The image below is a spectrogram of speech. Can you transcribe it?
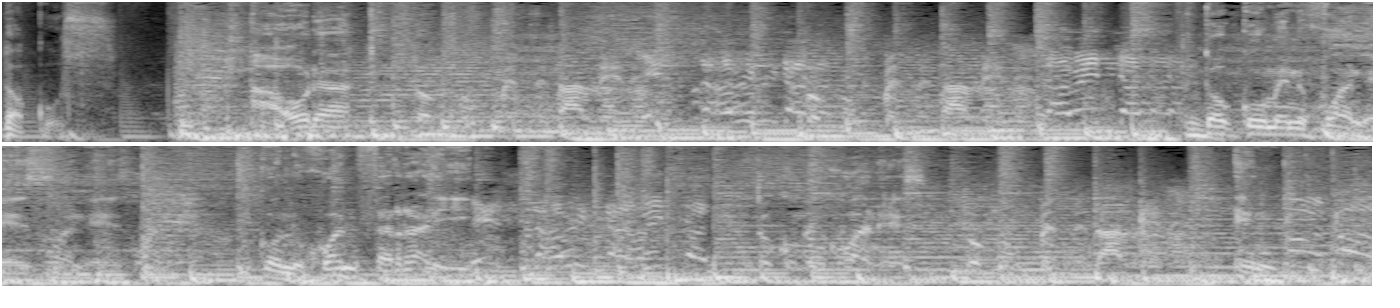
Docus. Ahora, Documen Juanes. Con Juan Ferrari. Documen Juanes. En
